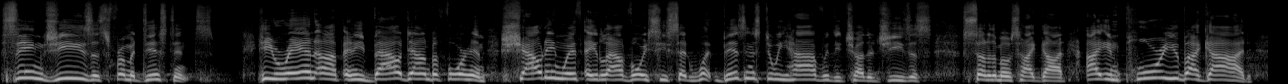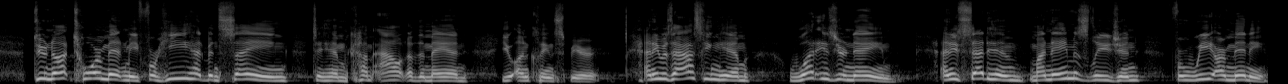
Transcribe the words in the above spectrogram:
Seeing Jesus from a distance, he ran up and he bowed down before him, shouting with a loud voice. He said, What business do we have with each other, Jesus, Son of the Most High God? I implore you by God do not torment me, for he had been saying to him, Come out of the man, you unclean spirit. And he was asking him, What is your name? And he said to him, My name is Legion, for we are many.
